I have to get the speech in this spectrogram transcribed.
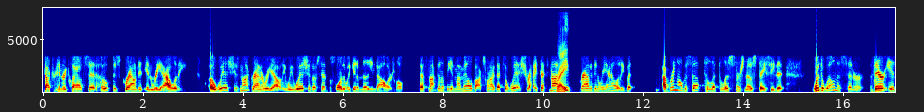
Dr. Henry Cloud said, "Hope is grounded in reality. A wish is not grounded in reality. We wish, as I've said before, that we get a million dollars. Well, that's not going to be in my mailbox when I. That's a wish, right? That's not Right. grounded in reality. But I bring all this up to let the listeners know, Stacy, that with the Wellness Center, there is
